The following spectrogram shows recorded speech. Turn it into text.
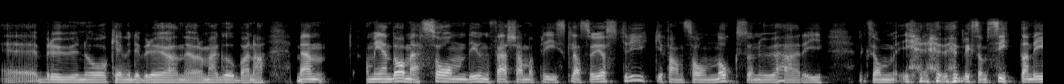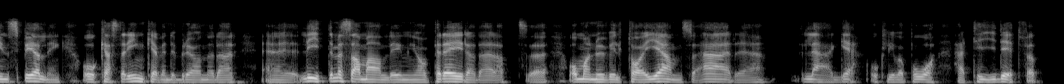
eh, Bruno och Kevin De Bruyne och de här gubbarna. Men om jag ändå har med Son, det är ungefär samma prisklass. Så jag stryker fan Son också nu här i liksom, i, liksom sittande inspelning och kastar in Kevin De Bruyne där. Eh, lite med samma anledning av Pereira där att eh, om man nu vill ta igen så är det läge att kliva på här tidigt för att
